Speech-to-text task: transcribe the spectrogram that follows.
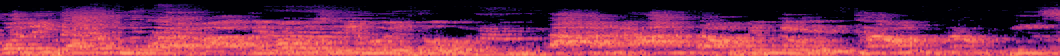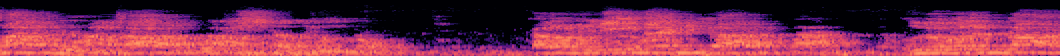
কলিজার টুকরা ফাতেমা যদি হইতো, তার হাতটা আমি দিতাম। ইনসাফের বিচার প্রতিষ্ঠার জন্য। কারণ এই আইন কার তুলে বলেন কার?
